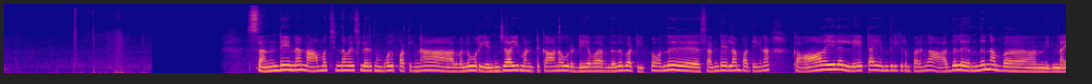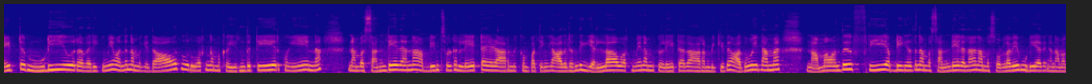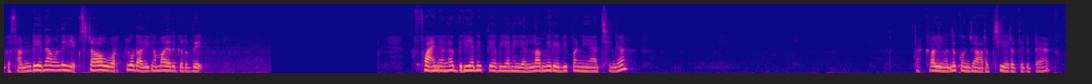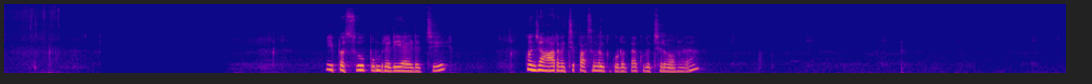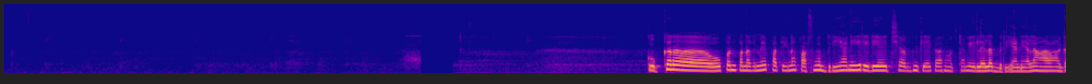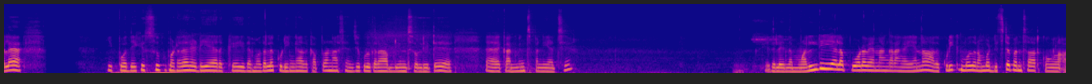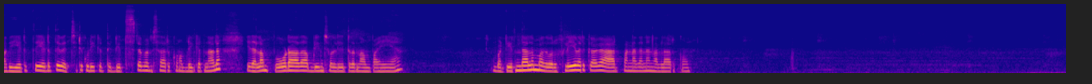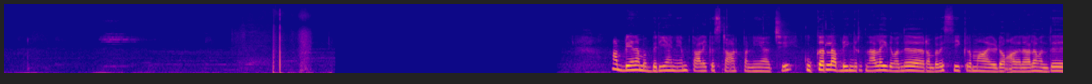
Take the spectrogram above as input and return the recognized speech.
சண்டேனா நாம் சின்ன வயசில் இருக்கும்போது பார்த்திங்கன்னா அது வந்து ஒரு என்ஜாய்மெண்ட்டுக்கான ஒரு டேவாக இருந்தது. பட் இப்போ வந்து சண்டேலாம் பார்த்திங்கன்னா காலையில் லேட்டாக எந்திரிக்கிறோம் பாருங்கள் அதுலேருந்து நம்ம அன்றைக்கி நைட்டு முடியுற வரைக்குமே வந்து நமக்கு ஏதாவது ஒரு ஒர்க் நமக்கு இருந்துகிட்டே இருக்கும். ஏன்னா நம்ம சண்டே தானே அப்படின்னு சொல்லிட்டு லேட்டாக எழ ஆரம்பிக்கும் பார்த்திங்களா அதுலேருந்து எல்லா ஒர்க்குமே நமக்கு லேட்டாக தான் ஆரம்பிக்குது. அதுவும் இல்லாமல் நம்ம வந்து ஃப்ரீ அப்படிங்கிறது நம்ம சண்டேலலாம் நம்ம சொல்லவே முடியாதுங்க. நமக்கு சண்டே தான் வந்து எக்ஸ்ட்ராவாக ஒர்க் லோட் அதிகமாக இருக்கிறது. ஃபைனலாக பிரியாணிக்கு தேவையான எல்லாமே ரெடி பண்ணியாச்சுங்க. தக்காளி வந்து கொஞ்சம் அரைச்சி எடுத்துக்கிட்டேன். இப்போ சூப்பும் ரெடி ஆகிடுச்சி கொஞ்சம் ஆற வச்சு பசங்களுக்கு கொடுத்தா குடிச்சிருவாங்க. குக்கரை ஓப்பன் பண்ணதுமே பார்த்தீங்கன்னா பசங்க பிரியாணியே ரெடி ஆகிடுச்சு அப்படின்னு கேட்க ஆரம்பிச்சிட்டாங்க. இல்லை இல்லை பிரியாணியெல்லாம் ஆகலை. இப்போதைக்கு சூப் மட்டும் தான் ரெடியாக இருக்குது இதை முதல்ல குடிங்க அதுக்கப்புறம் நான் செஞ்சு கொடுக்குறேன் அப்படின்னு சொல்லிட்டு கன்வின்ஸ் பண்ணியாச்சு. இதில் இந்த மல்லி இலை போட வேணாங்கிறாங்க. ஏன்னா அது குடிக்கும்போது ரொம்ப டிஸ்டர்பன்ஸாக இருக்குங்களாம். அது எடுத்து எடுத்து வச்சுட்டு குடிக்கிறதுக்கு டிஸ்டர்பன்ஸாக இருக்கும் அப்படிங்கிறதுனால இதெல்லாம் போடாத அப்படின்னு சொல்லிட்டு இருந்தான் பையன். பட் இருந்தாலும் அது ஒரு ஃப்ளேவருக்காக ஆட் பண்ணால் தானே நல்லாயிருக்கும் அப்படியே நம்ம பிரியாணியும் தாளிக்க ஸ்டார்ட் பண்ணியாச்சு. குக்கரில் அப்படிங்கிறதுனால இது வந்து ரொம்பவே சீக்கிரமாக ஆகிடும் அதனால் வந்து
